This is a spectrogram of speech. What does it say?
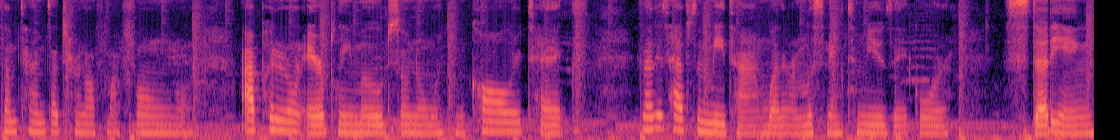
Sometimes I turn off my phone or I put it on airplane mode so no one can call or text. And I just have some me time, whether I'm listening to music or studying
